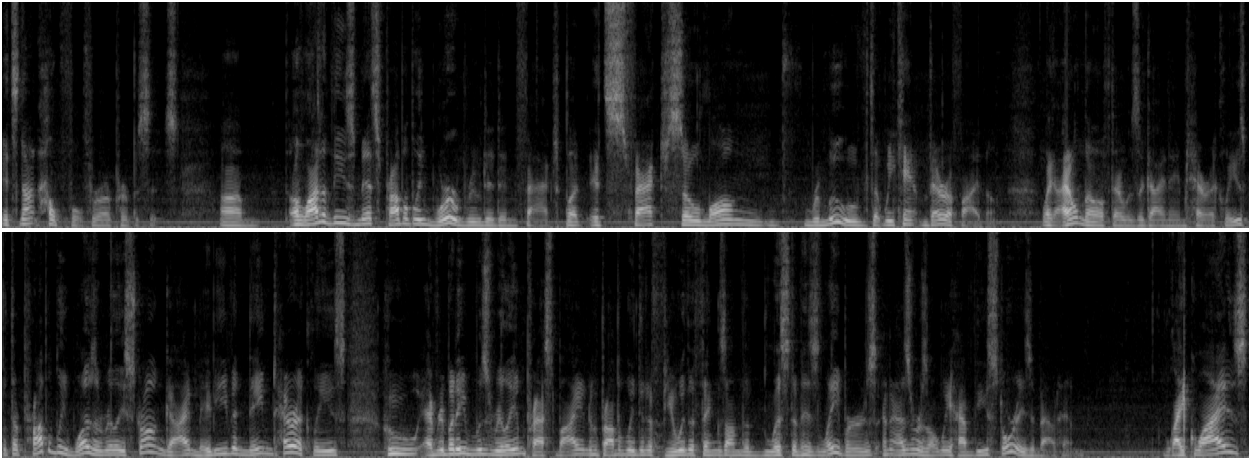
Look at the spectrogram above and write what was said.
it's not helpful for our purposes um, a lot of these myths probably were rooted in fact but it's fact so long removed that we can't verify them like, I don't know if there was a guy named Heracles, but there probably was a really strong guy, maybe even named Heracles, who everybody was really impressed by and who probably did a few of the things on the list of his labors, and as a result, we have these stories about him. Likewise,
